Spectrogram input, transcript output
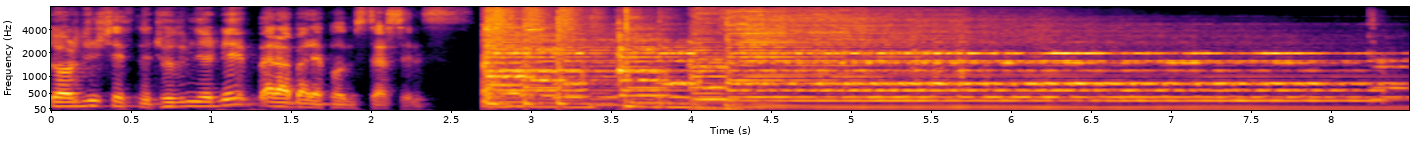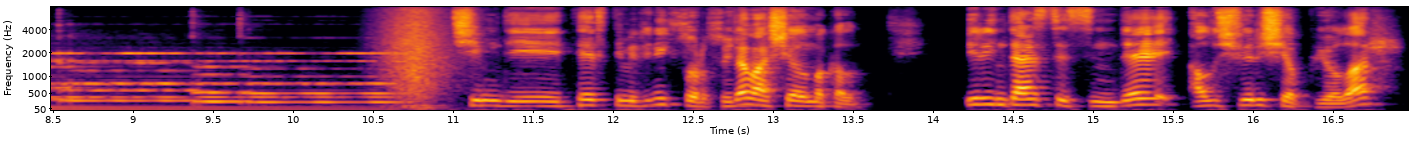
Dördüncü testin çözümlerini beraber yapalım isterseniz. Şimdi testimizin ilk sorusuyla başlayalım bakalım. Bir internet sitesinde alışveriş yapıyorlar.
